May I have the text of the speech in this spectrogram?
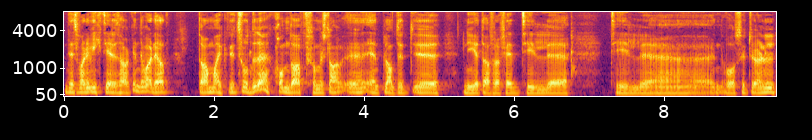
Det som var det viktige i hele saken, det var det at da markedet trodde det, kom da som en, plantet uh, nyhet da fra Fed til uh, til Wall Street Journal,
